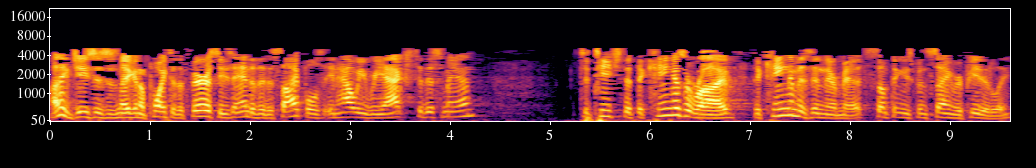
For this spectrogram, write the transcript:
I think Jesus is making a point to the Pharisees and to the disciples in how he reacts to this man to teach that the king has arrived, the kingdom is in their midst, something he's been saying repeatedly.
